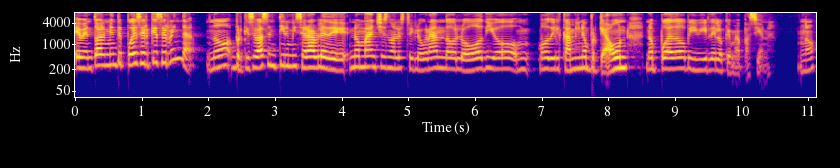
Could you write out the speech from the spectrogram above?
eventualmente puede ser que se rinda, ¿no? Porque se va a sentir miserable de, no manches, no lo estoy logrando, lo odio, odio el camino porque aún no puedo vivir de lo que me apasiona, ¿no?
